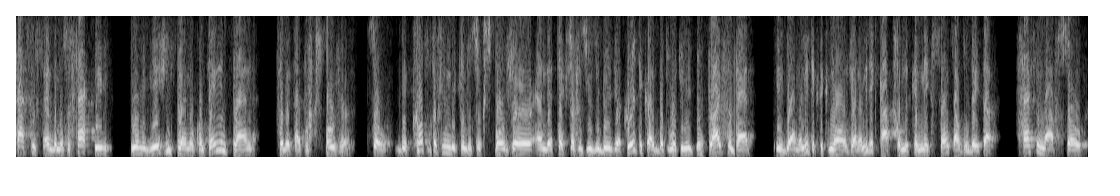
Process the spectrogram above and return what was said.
fastest and the most effective remediation plan or containment plan for the type of exposure. So the concept of indicators of exposure and the attack surface visibility are critical, but what you need to apply for that is the analytic technology, analytic platform that can make sense out of data fast enough so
